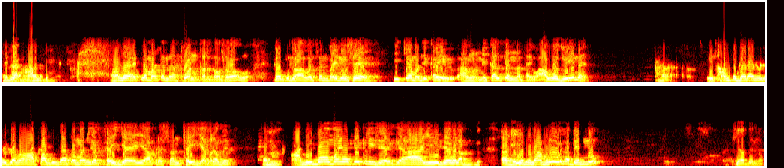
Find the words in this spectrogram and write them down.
એટલે અને એટલે માટે મેં ફોન કરતો હતો. તો કીધું આ વચનભાઈ નું છે એ કેમ હજી કઈ આનો નિકાલ કેમ ન થયો? આવવો જોઈએ ને. હા. એ સંત ઘરાની જગ્યામાં આપા બીજા તો માની લો થઈ ગયા એ આપણે સંત થઈ ગયા બરાબર. આની મોહ માયા કેટલી છે કે આ ઈ જે ઓલા એનું નામ શું ઓલા બેનનું? ક્યાં બેનનું?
